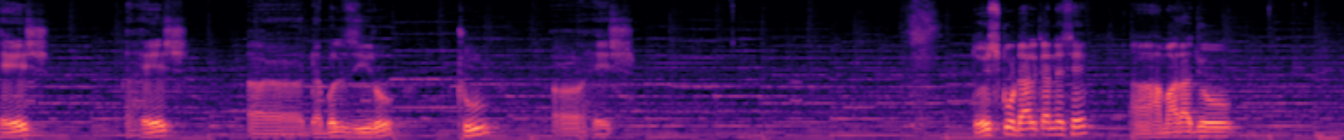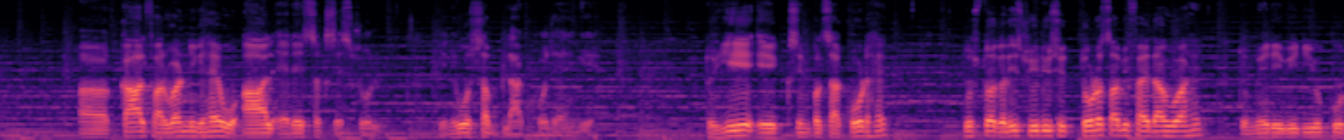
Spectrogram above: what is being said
hash hash double zero two hash. तो इसको डाल करने से आ, हमारा जो कॉल फॉरवर्डिंग है वो आल एरे सक्सेसफुल यानी वो सब ब्लॉक हो जाएँगे। तो ये एक सिंपल सा कोड है। दोस्तों अगर इस वीडियो से थोड़ा सा भी फ़ायदा हुआ है तो मेरी वीडियो को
